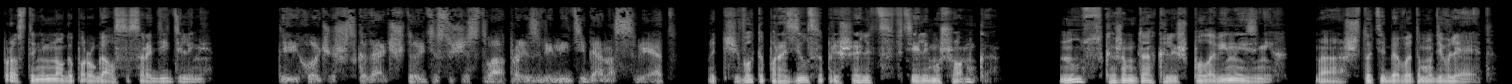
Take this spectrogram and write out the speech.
Просто немного поругался с родителями». «Ты хочешь сказать, что эти существа произвели тебя на свет?» Отчего-то поразился пришелец в теле мышонка. «Ну, скажем так, лишь половина из них. А что тебя в этом удивляет?»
